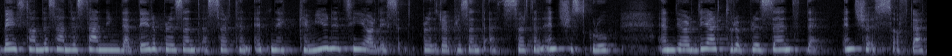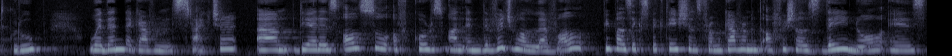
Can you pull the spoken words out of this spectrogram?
based on this understanding that they represent a certain ethnic community or they represent a certain interest group, and they are there to represent the interests of that group within the government structure. Um, there is also, of course, on individual level, people's expectations from government officials they know is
